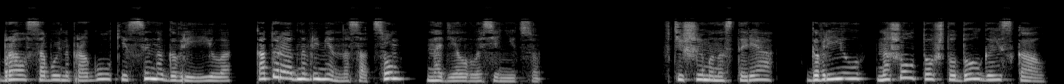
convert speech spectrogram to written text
брал с собой на прогулки сына Гавриила, который одновременно с отцом надел власеницу. В тиши монастыря Гавриил нашел то, что долго искал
